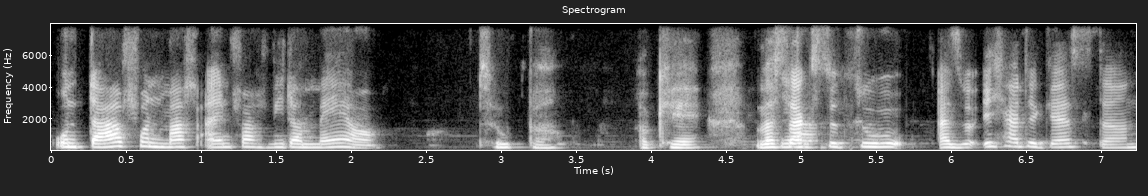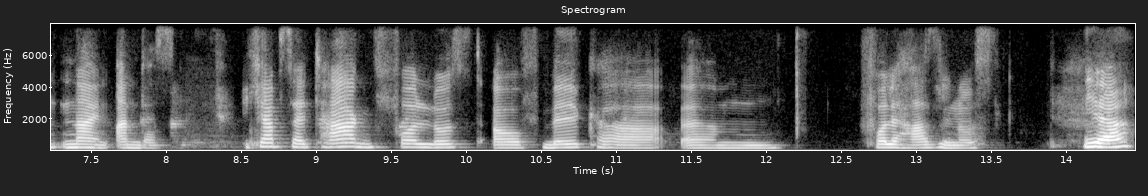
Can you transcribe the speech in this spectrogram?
Und davon mach einfach wieder mehr. Super. Okay. Was ja. sagst du zu, also ich hatte gestern, nein, anders. Ich habe seit Tagen voll Lust auf Milka ähm, volle Haselnuss. Ja.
